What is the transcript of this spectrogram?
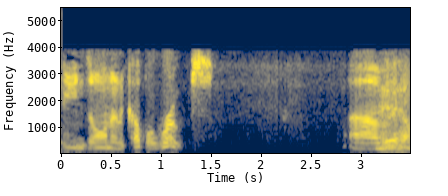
chains on and a couple of ropes. Um, yeah.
